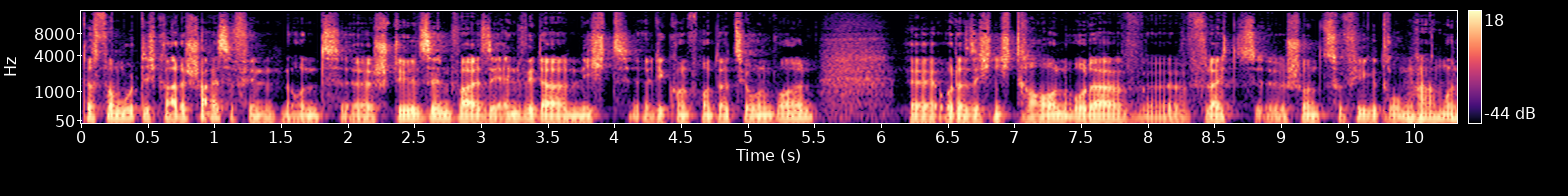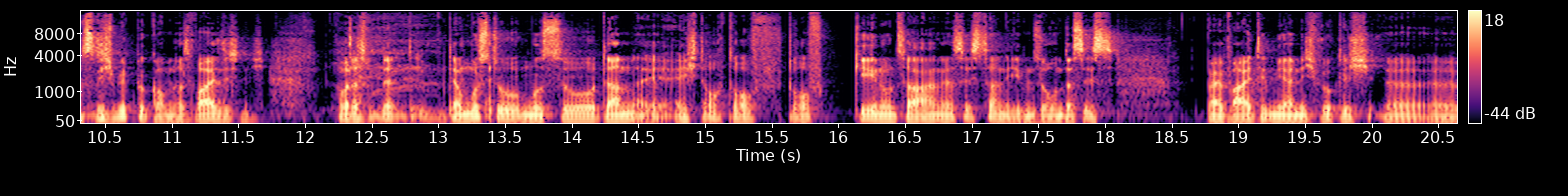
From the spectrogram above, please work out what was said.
das vermutlich gerade scheiße finden und äh, still sind, weil sie entweder nicht die Konfrontation wollen oder sich nicht trauen oder vielleicht schon zu viel getrunken haben und es nicht mitbekommen, das weiß ich nicht. Aber das, da, da musst du, musst du dann echt auch drauf, drauf gehen und sagen, es ist dann eben so. Und das ist, bei weitem ja nicht wirklich äh,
